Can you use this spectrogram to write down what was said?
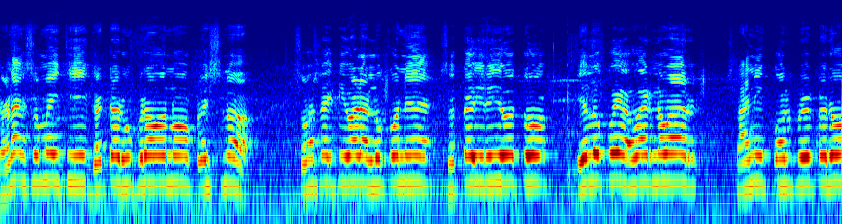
ઘણા સમયથી ગટર ઉભરાવાનો પ્રશ્ન સોસાયટીવાળા લોકોને સતાવી રહ્યો હતો. એ લોકોએ અવારનવાર સ્થાનિક કોર્પોરેટરો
